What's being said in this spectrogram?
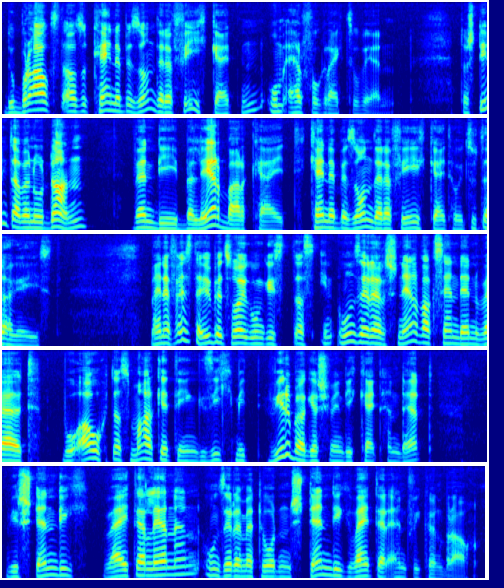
Du brauchst also keine besonderen Fähigkeiten, um erfolgreich zu werden. Das stimmt aber nur dann, wenn die Belehrbarkeit keine besondere Fähigkeit heutzutage ist. Meine feste Überzeugung ist, dass in unserer schnell wachsenden Welt, wo auch das Marketing sich mit Wirbelgeschwindigkeit ändert, wir ständig weiterlernen, unsere Methoden ständig weiterentwickeln brauchen.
